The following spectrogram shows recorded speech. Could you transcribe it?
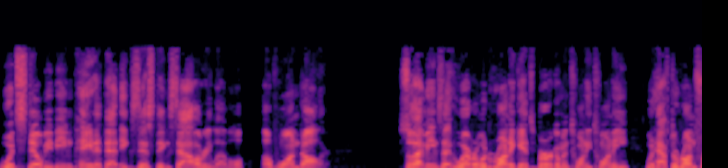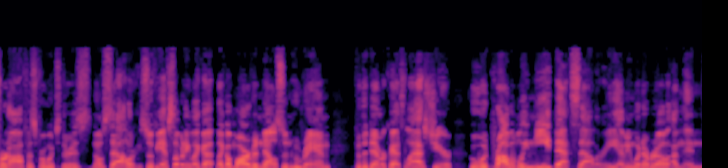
would still be being paid at that existing salary level of one dollar. So that means that whoever would run against Burgum in 2020 would have to run for an office for which there is no salary. So if you have somebody like a like a Marvin Nelson who ran for the Democrats last year, who would probably need that salary, I mean, whatever else, and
